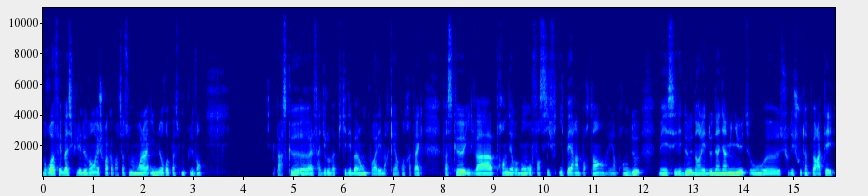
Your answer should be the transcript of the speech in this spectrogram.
refait basculer devant, et je crois qu'à partir de ce moment-là, ils ne repasseront plus devant parce que euh, Alpha va piquer des ballons pour aller marquer en contre-attaque, parce qu'il va prendre des rebonds offensifs hyper importants, il en prend que deux, mais c'est les deux dans les deux dernières minutes ou euh, sur des shoots un peu ratés,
